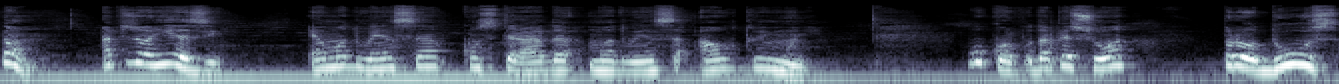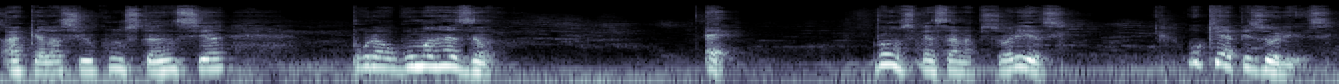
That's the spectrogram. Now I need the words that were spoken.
Bom, a psoríase é uma doença considerada uma doença autoimune. O corpo da pessoa produz aquela circunstância por alguma razão. Vamos pensar na psoríase? O que é psoríase?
